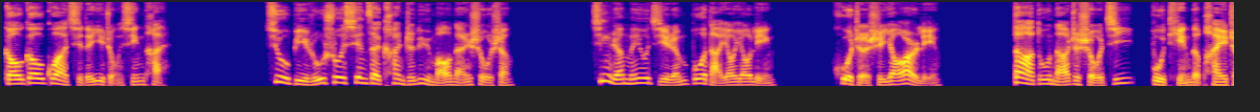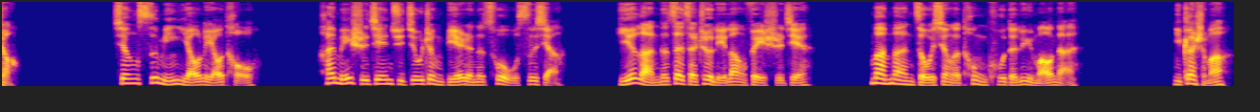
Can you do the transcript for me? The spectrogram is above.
高高挂起的一种心态。就比如说，现在看着绿毛男受伤，竟然没有几人拨打幺幺零，或者是幺二零，大都拿着手机不停的拍照。江思明摇了摇头，还没时间去纠正别人的错误思想，也懒得再在这里浪费时间。慢慢走向了痛哭的绿毛男。你干什么？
